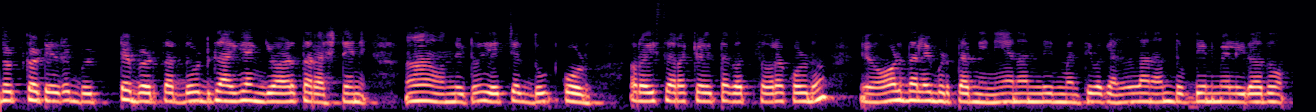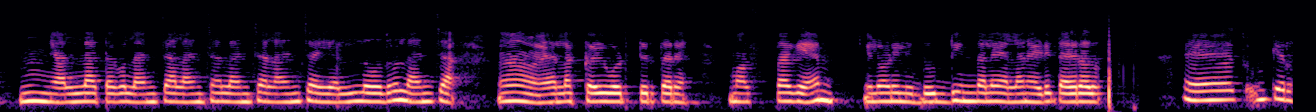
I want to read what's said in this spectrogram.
ದುಡ್ಡು ಕಟ್ಟಿದ್ರೆ ಬಿಟ್ಟೆ ಬಿಡ್ತಾರೆ. ದುಡ್ಡಿಗಾಗಿ ಹಂಗೆ ಹೇಳ್ತಾರೆ ಅಷ್ಟೇನೆ. ಹಾಂ ಒಂದಿಟ್ಟು ಹೆಚ್ಚಾಗಿ ದುಡ್ಡು ಕೊಡು. ಅವ್ರು ಐದು ಸಾವಿರ ಕೇಳ್ತಾಗ ಹತ್ತು ಸಾವಿರ ಕೊಡು. ಹೇಳ್ದಲ್ಲೇ ಬಿಡ್ತಾರೆ ನೀನು ಏನು ಅಂದಿದ್ದು ಮತ್ತೆ ಇವಾಗ ಎಲ್ಲ ನನ್ನ ದುಡ್ಡಿನ ಮೇಲೆ ಇರೋದು. ಹ್ಞೂ ಎಲ್ಲ ತಗೋ. ಲಂಚ ಲಂಚ ಲಂಚ ಲಂಚ. ಎಲ್ಲೋದ್ರೂ ಲಂಚ. ಹಾಂ, ಎಲ್ಲ ಕೈ ಒಡ್ತಿರ್ತಾರೆ. ಮಸ್ತಾಗೆ. ಇಲ್ಲಿ ನೋಡಿ, ಇಲ್ಲಿ ದುಡ್ಡಿಂದಲೇ ಎಲ್ಲ ನಡೀತಾ ಇರೋದು. ಏ, ಸುಮ್ಕಿರು.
